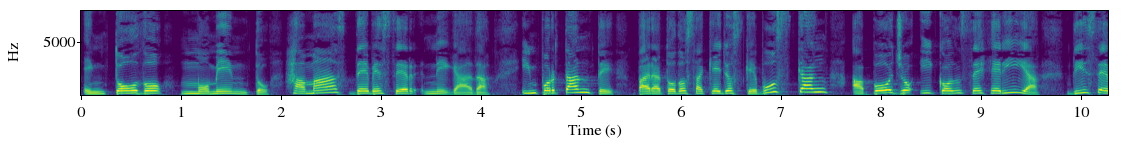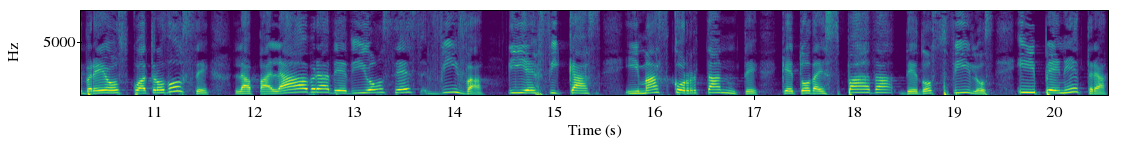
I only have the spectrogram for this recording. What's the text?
en todo momento. Jamás debe ser negada. Importante para todos aquellos que buscan apoyo y consejería. Dice Hebreos 4:12, la palabra de Dios es viva y eficaz y más cortante que toda espada de dos filos y penetra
